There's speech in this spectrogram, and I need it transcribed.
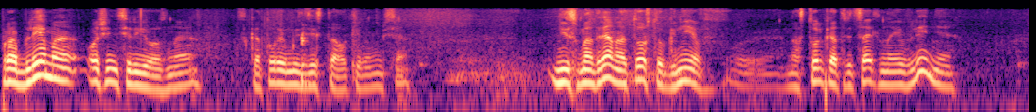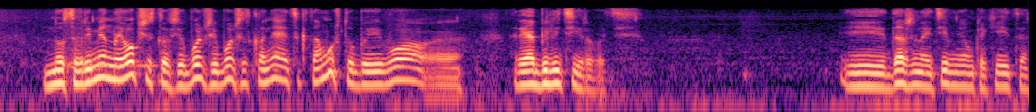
Проблема очень серьезная, с которой мы здесь сталкиваемся. Несмотря на то, что гнев настолько отрицательное явление, но современное общество все больше и больше склоняется к тому, чтобы его э, реабилитировать и даже найти в нем какие-то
